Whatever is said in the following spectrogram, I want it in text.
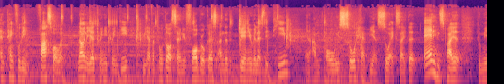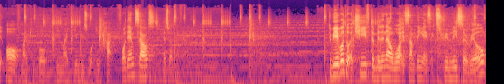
And thankfully, fast forward, now in the year 2020, we have a total of 74 brokers under the JNA Real Estate team, and I'm always so happy and so excited and inspired to meet all of my people in my team who's working hard for themselves as well as their family. To be able to achieve the Millionaire Award is something that is extremely surreal.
